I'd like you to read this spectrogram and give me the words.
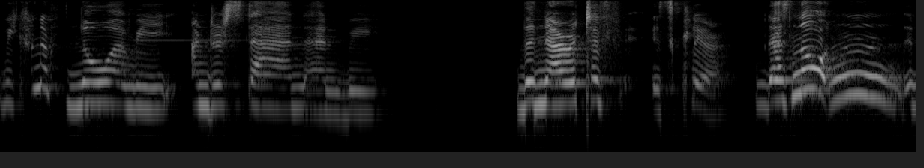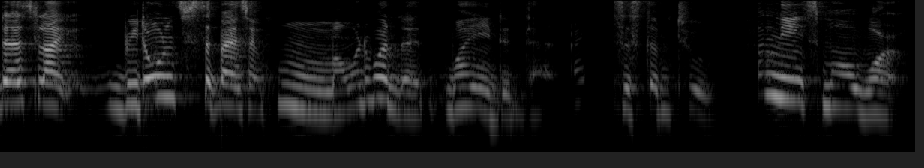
we kind of know and we understand and we, the narrative is clear. There's no, mm, there's like, we don't sit back and say, hmm, I wonder what that, why he did that, right? System two. Needs more work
